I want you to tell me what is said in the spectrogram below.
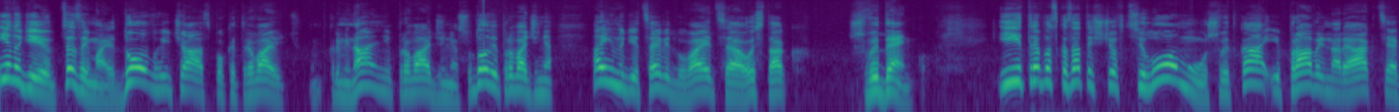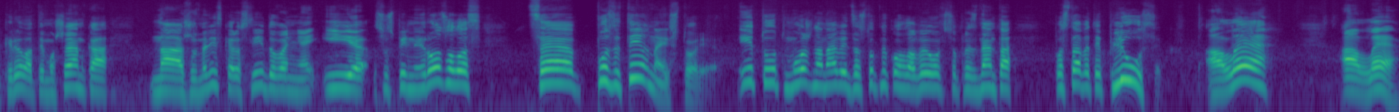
Іноді це займає довгий час, поки тривають кримінальні провадження, судові провадження, а іноді це відбувається ось так швиденько. І треба сказати, що в цілому швидка і правильна реакція Кирила Тимошенка на журналістське розслідування і суспільний розголос це позитивна історія. І тут можна навіть заступнику глави офісу президента поставити плюсик. Але, але,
